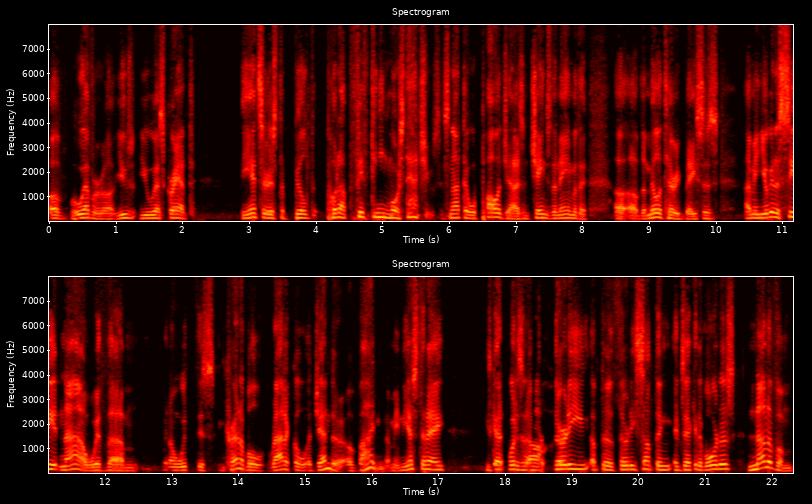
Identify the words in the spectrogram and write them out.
of whoever, uh, U.S. Grant, the answer is to build, put up 15 more statues. It's not to apologize and change the name of the uh, of the military bases. I mean, you're going to see it now with um, you know with this incredible radical agenda of Biden. I mean, yesterday. He's got what is it up to oh. thirty up to thirty something executive orders. None of them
